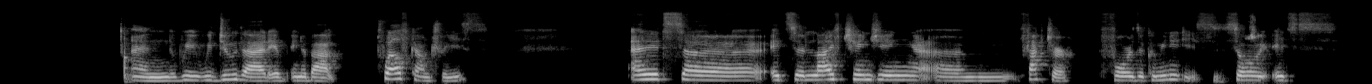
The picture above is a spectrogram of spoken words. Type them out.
and we we do that in about 12 countries and it's uh, it's a life changing um, factor for the communities. So it's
